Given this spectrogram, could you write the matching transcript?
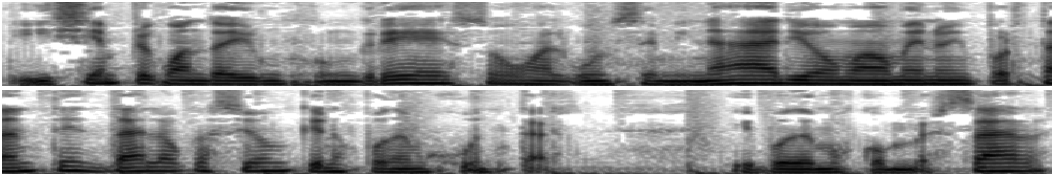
y siempre cuando hay un congreso o algún seminario más o menos importante, da la ocasión que nos podemos juntar y podemos conversar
